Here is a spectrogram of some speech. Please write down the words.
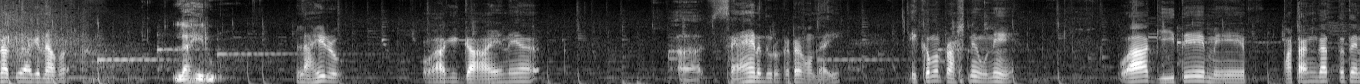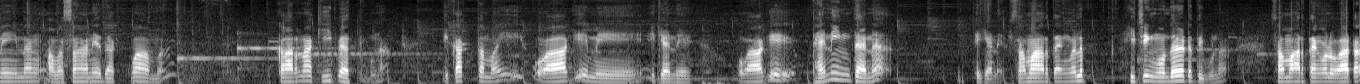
මොකක්ද ඔයාගේ නම? ලහිරු. ලහිරු. ඔයාගේ ගායනය සෑහෙන දුරකට හොඳයි. එකම ප්‍රශ්නය වනේ ඔයා ගීතයේ මේ පටන්ගත්ත තැන ඉඳං අවසානය දක්වාම කාරණා කීප ඇත්තිබුණ එකක් තමයි ඔයාගේ මේ එකැනේ ඔයාගේ තැනින් තැන එකන සමාර්තැන්වල හිචින් හොඳට තිබුණ. සමාර්තැන්වල වාට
